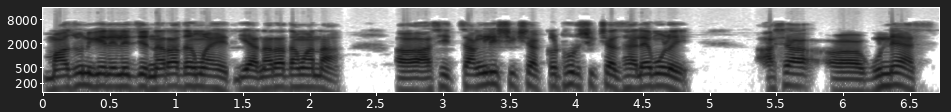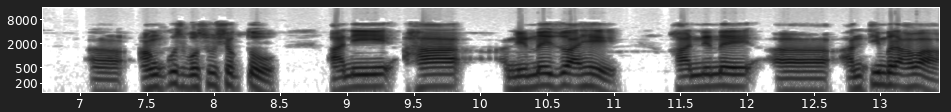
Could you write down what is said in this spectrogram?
माजून गेलेले जे नराधम आहेत या नराधमांना अशी चांगली शिक्षा कठोर शिक्षा झाल्यामुळे अशा गुन्ह्यास अंकुश बसू शकतो. आणि हा निर्णय जो आहे हा निर्णय अंतिम राहावा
